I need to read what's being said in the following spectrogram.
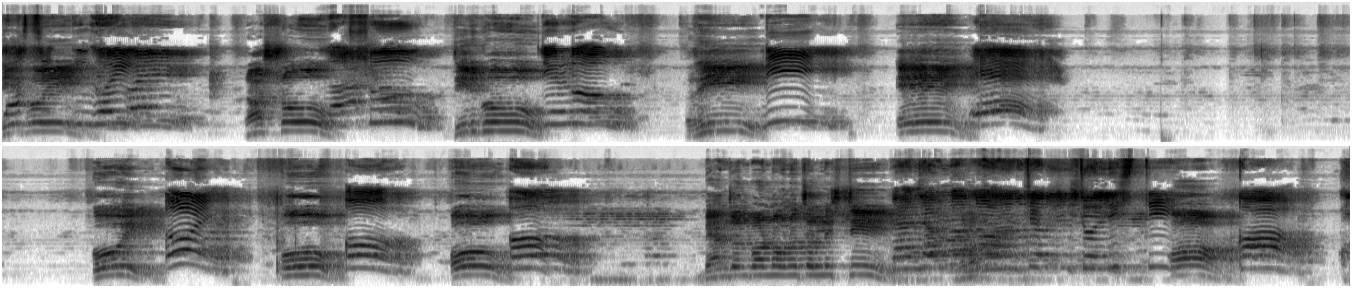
দীর্ঘই। দীর্ঘই দীর্ঘ। রি। এ। ও। ও। ব্যঞ্জন বর্ণ উনচল্লিশটি। ক। খ।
